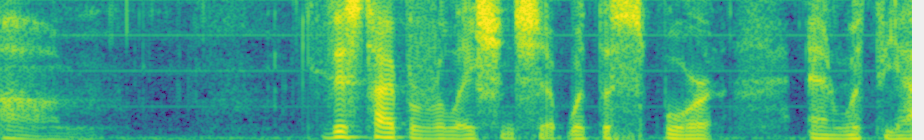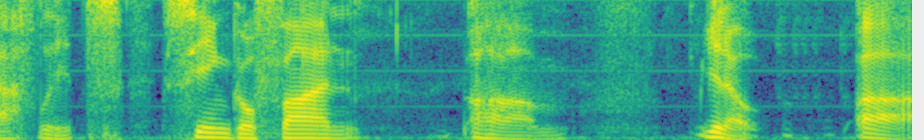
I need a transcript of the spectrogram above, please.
um, this type of relationship with the sport and with the athletes. Seeing Goffin, um, you know, uh,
